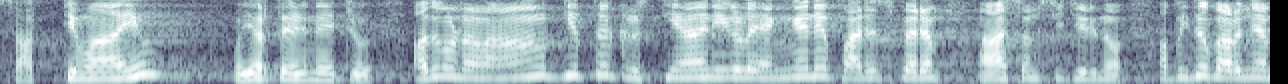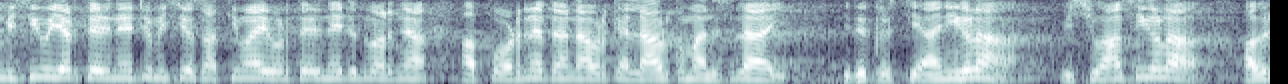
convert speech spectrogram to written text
സത്യമായും ഉയർത്തെഴുന്നേറ്റു. അതുകൊണ്ടാണ് ആദ്യത്തെ ക്രിസ്ത്യാനികൾ എങ്ങനെ പരസ്പരം ആശംസിച്ചിരുന്നു. അപ്പോൾ ഇത് പറഞ്ഞാൽ മിശി ഉയർത്തെഴുന്നേറ്റു മിശിയെ സത്യമായി ഉയർത്തെഴുന്നേറ്റു എന്ന് പറഞ്ഞാൽ അപ്പോൾ ഉടനെ തന്നെ അവർക്ക് എല്ലാവർക്കും മനസ്സിലായി. ഇത് ക്രിസ്ത്യാനികളാ വിശ്വാസികളാ. അവർ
